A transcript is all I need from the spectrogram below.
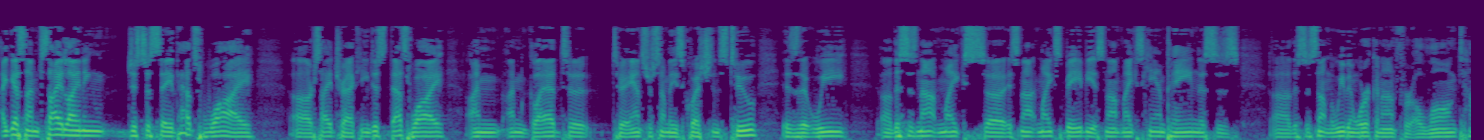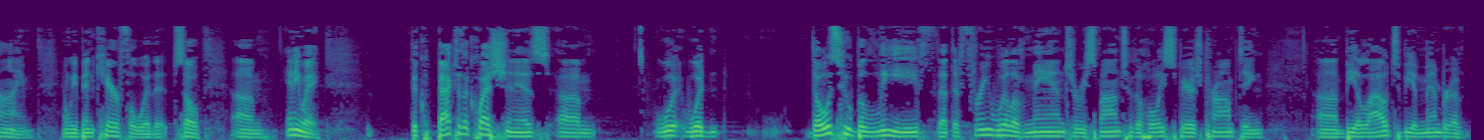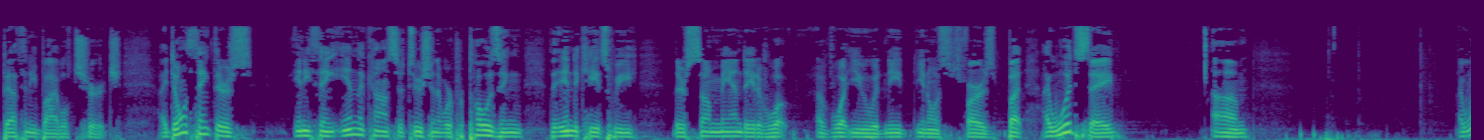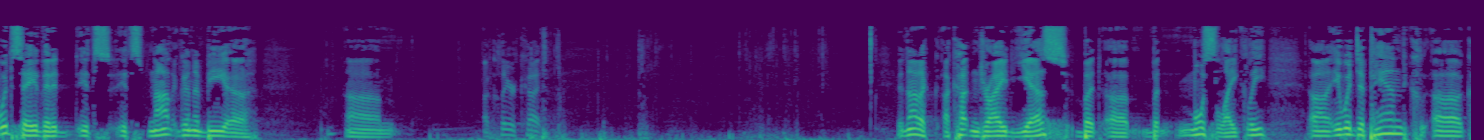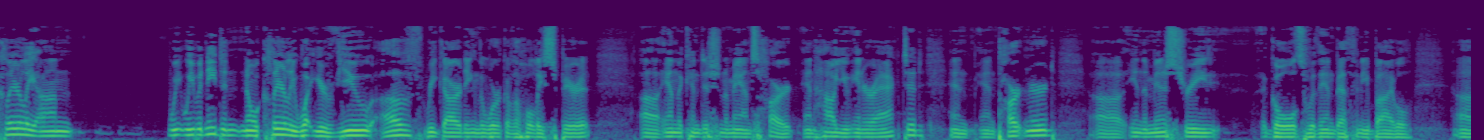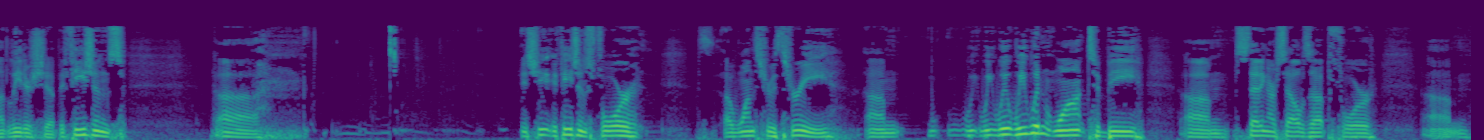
I guess I'm sidelining just to say that's why, uh, or sidetracking. Just that's why I'm I'm glad to to answer some of these questions too. Is that we uh, this is not Mike's uh, it's not Mike's baby. It's not Mike's campaign. This is uh, this is something we've been working on for a long time, and we've been careful with it. So um, anyway, the, back to the question is. Um, would, would those who believe that the free will of man to respond to the Holy Spirit's prompting uh, be allowed to be a member of Bethany Bible Church. I don't think there's anything in the Constitution that we're proposing that indicates we there's some mandate of what of what you would need, you know, as far as. But I would say, um, I would say that it, it's it's not going to be a um, a clear cut It's not a, a, cut and dried yes, but uh, but most likely uh, it would depend uh, clearly on. We, we would need to know clearly what your view of regarding the work of the Holy Spirit uh, and the condition of man's heart and how you interacted and, and partnered uh, in the ministry goals within Bethany Bible uh, leadership. Ephesians Ephesians 4 1 through 3 um, we, we, we wouldn't want to be um, setting ourselves up for um,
